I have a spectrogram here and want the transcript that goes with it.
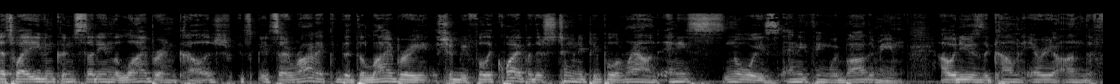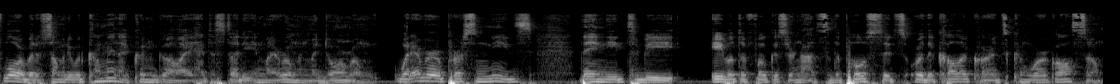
That's why I even couldn't study in the library in college. It's, it's ironic that the library should be fully quiet, but there's too many people around. Any noise, anything would bother me. I would use the common area on the floor, but if somebody would come in, I couldn't go. I had to study in my room, in my dorm room. Whatever a person needs, they need to be able to focus or not. So the post-its or the color cards can work also.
